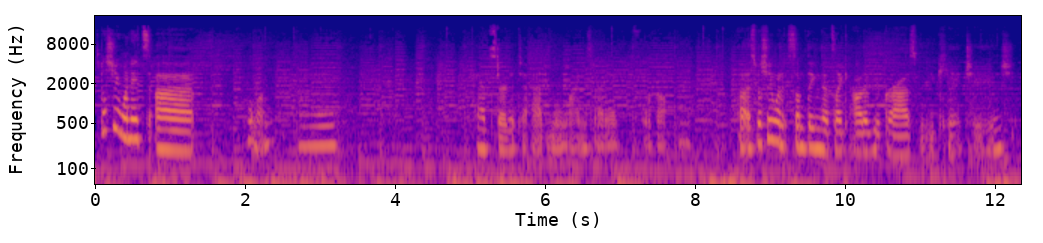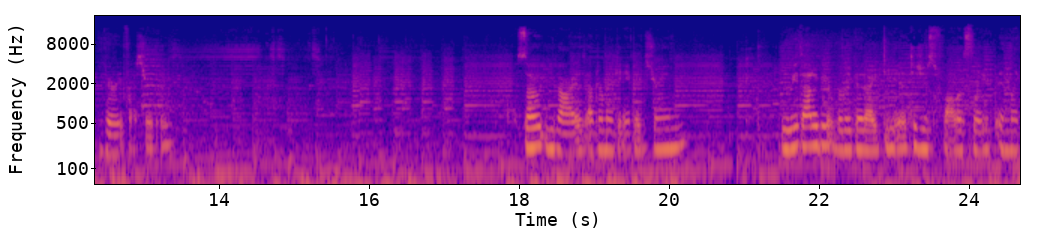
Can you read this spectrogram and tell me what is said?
Especially when it's, uh, hold on. I had started to add little lines that I had forgotten. Uh, especially when it's something that's like out of your grasp that you can't change. Very frustrating. So, you guys, after my guinea pig stream, we thought it'd be a really good idea to just fall asleep in like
